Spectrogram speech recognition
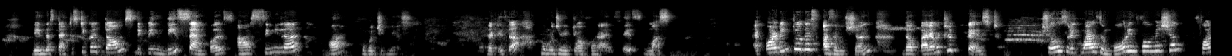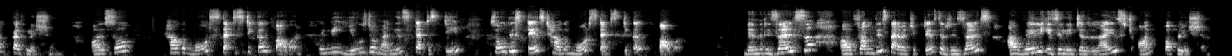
then the statistical terms between these samples are similar or homogeneous. That is the homogeneity of variance is must. According to this assumption, the parametric test shows requires more information for calculation. Also have the more statistical power when we use the value statistic. So this test have the more statistical power. Then the results uh, from this parametric test, the results are very easily generalized on population.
